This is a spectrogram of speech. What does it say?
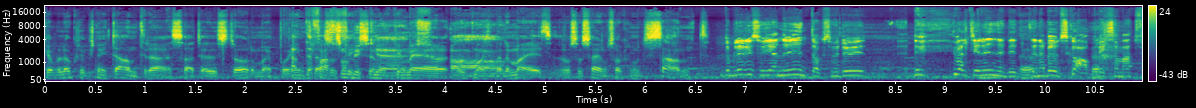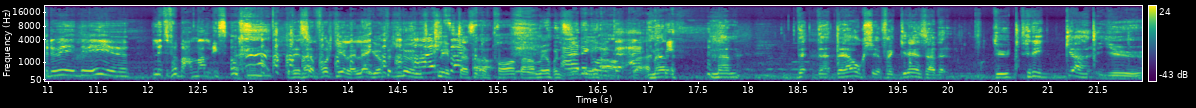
går väl också knyta an till det här så att jag störde mig på Att fanns så så fick så mycket- mycket mer Ja. uppmärksamhet än mig och så säger de saker som inte är sant. Då blir det så genuint också för du, du är väldigt genuin i ditt, dina budskap. Liksom, att, för du är, du är ju lite förbannad liksom. Det är så folk gillar. Lägg upp ett lugnt Ja, klipp där jag sitter och pratar harmoniskt. Nej, det går inte. Nej. Men, men det, det, det är också, för grejen är så här, du triggar ju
